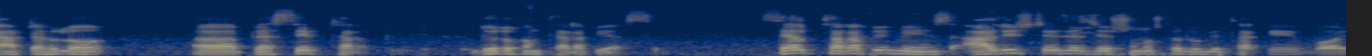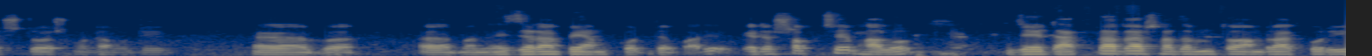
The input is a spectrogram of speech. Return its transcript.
আর একটা হলো প্যাসিভ থেরাপি। দুই রকম থেরাপি আছে। সেলফ থেরাপি মিনস আর্লি স্টেজে যে সমস্ত রোগী থাকে বয়স টয়স মোটামুটি মানে নিজেরা ব্যায়াম করতে পারে, এটা সবচেয়ে ভালো যে ডাক্তাররা সাধারণত আমরা করি,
